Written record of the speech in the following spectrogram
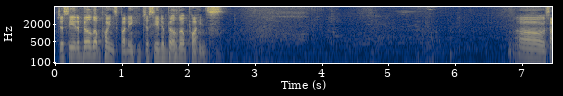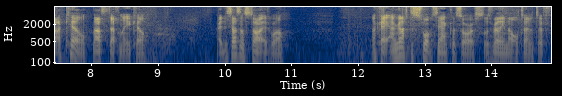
Just here to build up points, buddy. Just here to build up points. Oh, is that a kill? That's definitely a kill. Right, this hasn't started well. Okay, I'm gonna have to swap to the Ankylosaurus. There's really no alternative.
